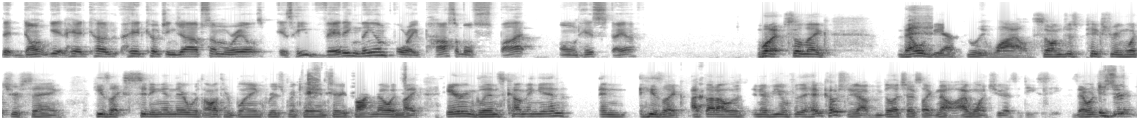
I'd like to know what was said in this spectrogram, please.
that don't get head co- head coaching jobs somewhere else, is he vetting them for a possible spot on his staff? What? So like that would be absolutely wild. So I'm just picturing what you're saying. He's like sitting in there with Arthur Blank, Rich McKay, and Terry Fontenot, and like Aaron Glenn's coming in and he's like, I thought I was interviewing for the head coaching job. And Belichick's like, No, I want you as a DC. Is that what you're Is your, saying?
